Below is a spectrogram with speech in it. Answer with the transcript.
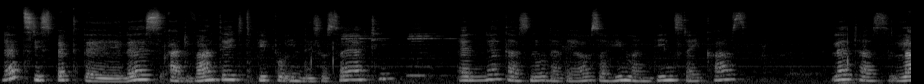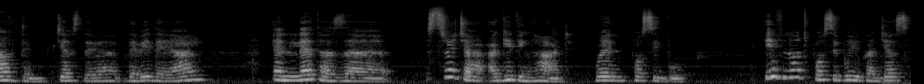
let's respect the less advantaged people in the society, and let us know that they are also human beings like us. Let us love them just the way, the way they are, and let us uh, stretch a, a giving heart when possible. If not possible, you can just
